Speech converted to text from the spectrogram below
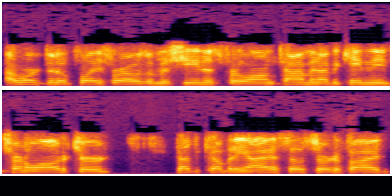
I worked at a place where I was a machinist for a long time, and I became the internal auditor. Got the company ISO certified,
